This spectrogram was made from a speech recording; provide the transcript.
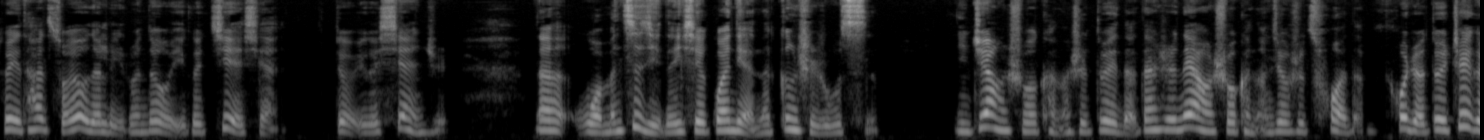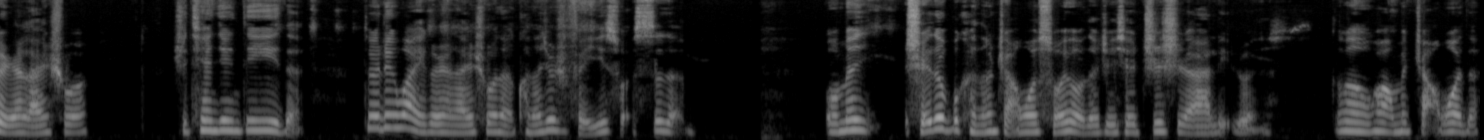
所以它所有的理论都有一个界限，都有一个限制。那我们自己的一些观点呢，更是如此。你这样说可能是对的，但是那样说可能就是错的，或者对这个人来说是天经地义的，对另外一个人来说呢，可能就是匪夷所思的。我们谁都不可能掌握所有的这些知识啊理论。更何况我们掌握的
